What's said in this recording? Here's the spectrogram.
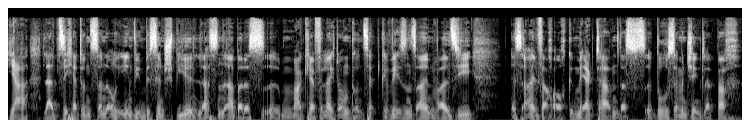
ja, Leipzig hat uns dann auch irgendwie ein bisschen spielen lassen, aber das äh, mag ja vielleicht auch ein Konzept gewesen sein, weil sie es einfach auch gemerkt haben, dass Borussia Mönchengladbach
